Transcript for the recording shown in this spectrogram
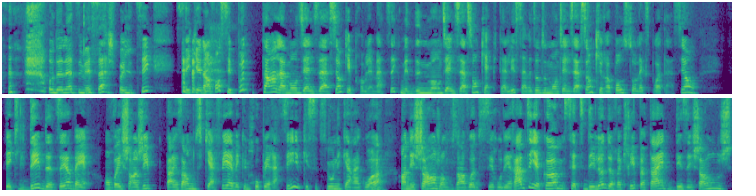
au-delà du message politique, c'est que dans le fond, c'est pas tant la mondialisation qui est problématique, mais d'une mondialisation capitaliste, ça veut dire d'une mondialisation qui repose sur l'exploitation. Fait que l'idée de dire, ben, on va échanger, par exemple, du café avec une coopérative qui est située au Nicaragua. En échange, on vous envoie du sirop d'érable. Il y a comme cette idée-là de recréer peut-être des échanges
